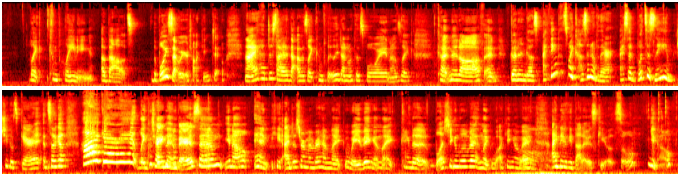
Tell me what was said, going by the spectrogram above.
like complaining about the boys that we were talking to, and I had decided that I was like completely done with this boy, and I was like cutting it off and Gooden goes, I think that's my cousin over there. I said, What's his name? She goes, Garrett. And so I go, Hi Garrett like trying to embarrass him, you know? And he I just remember him like waving and like kinda blushing a little bit and like walking away. Aw. I knew he thought I was cute, so you know.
